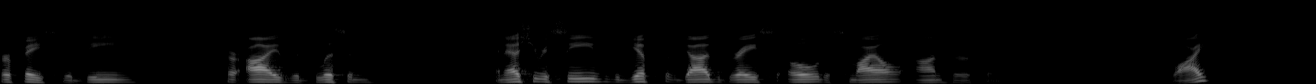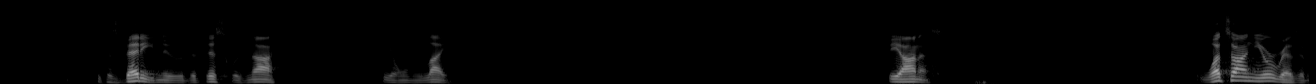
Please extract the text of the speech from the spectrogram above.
her face would beam, her eyes would glisten, and as she received the gift of God's grace, oh, the smile on her face. Why? Because Betty knew that this was not the only life. Be honest. What's on your resume?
